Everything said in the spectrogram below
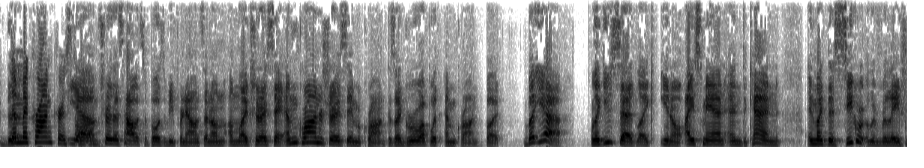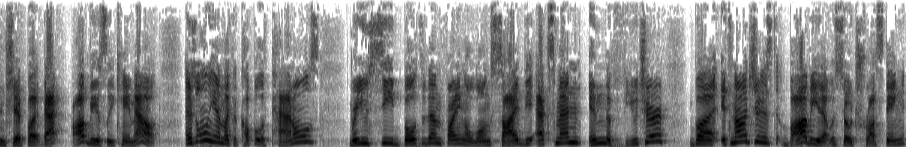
the, Macron crystal. Yeah, I'm sure that's how it's supposed to be pronounced, and I'm, I'm like, should I say Mcron or should I say Macron? Because I grew up with Mcron, but but yeah, like you said, like you know, Iceman and Daken in like this secret relationship, but that obviously came out, and it's only in like a couple of panels where you see both of them fighting alongside the X Men in the future. But it's not just Bobby that was so trusting.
